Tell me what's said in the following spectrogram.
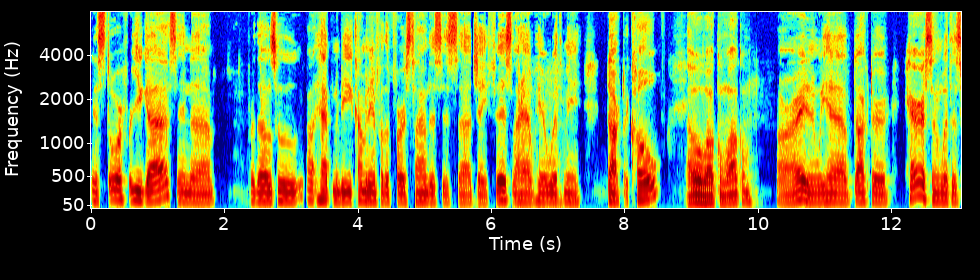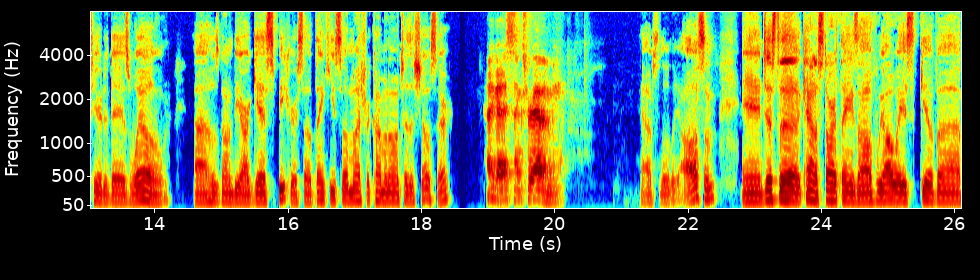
in store for you guys. And uh, for those who uh, happen to be coming in for the first time, this is uh, Jay Fitz, and I have here with me Dr. Cole. Oh, welcome, welcome. All right, and we have Dr. Harrison with us here today as well, uh, who's going to be our guest speaker. So thank you so much for coming on to the show, sir. Hi, guys. Thanks for having me. Absolutely awesome. And just to kind of start things off, we always give uh,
